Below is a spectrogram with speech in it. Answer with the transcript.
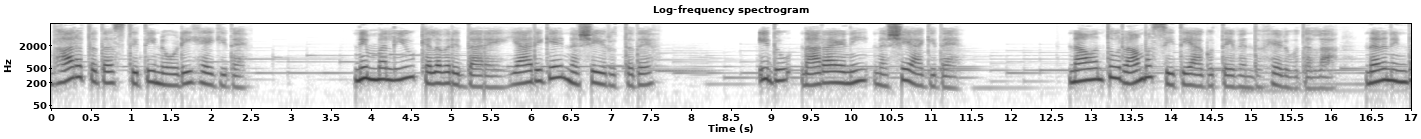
ಭಾರತದ ಸ್ಥಿತಿ ನೋಡಿ ಹೇಗಿದೆ. ನಿಮ್ಮಲ್ಲಿಯೂ ಕೆಲವರಿದ್ದಾರೆ, ಯಾರಿಗೆ ನಶೆ ಇರುತ್ತದೆ? ಇದು ನಾರಾಯಣಿ ನಶೆಯಾಗಿದೆ. ನಾವಂತೂ ರಾಮ ಸೀತೆಯಾಗುತ್ತೇವೆಂದು ಹೇಳುವುದಲ್ಲ, ನರನಿಂದ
